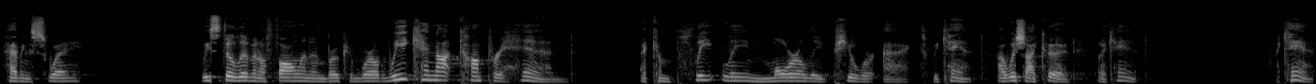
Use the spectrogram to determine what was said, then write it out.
having sway. We still live in a fallen and broken world. We cannot comprehend a completely morally pure act. We can't. I wish I could, but I can't. I can't.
